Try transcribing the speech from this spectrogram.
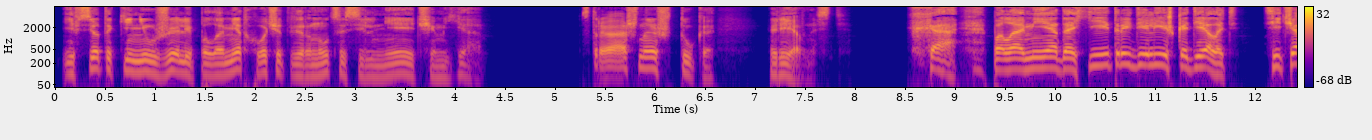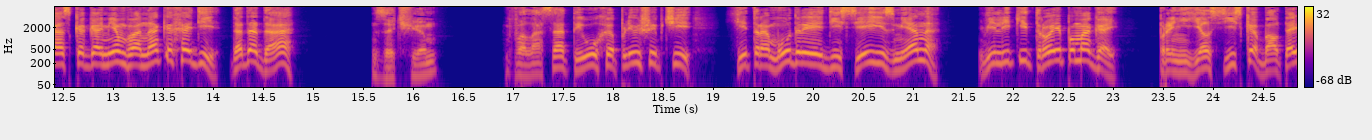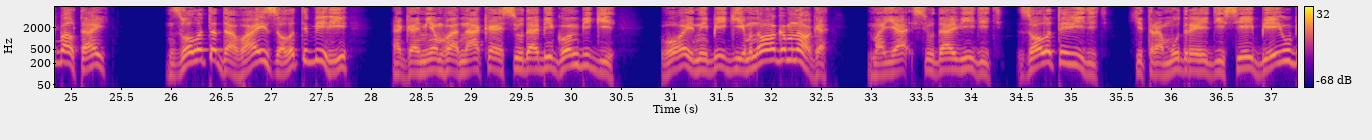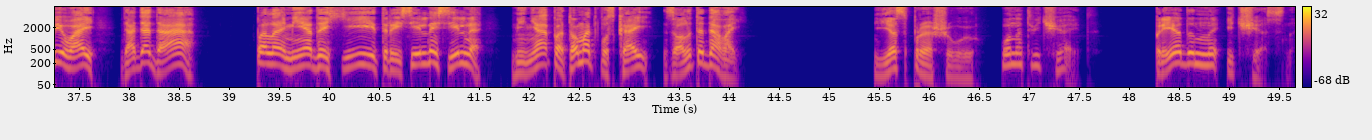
И все-таки неужели Паламет хочет вернуться сильнее, чем я? Страшная штука — ревность. Ха! Паламеда, хитрый делишка делать! Сейчас к Агамем в Анака ходи, да-да-да!» «Зачем?» «Волосатый ухо плюй шепчи, хитромудрая Одиссея измена, великий Трое помогай, про не ел сиська, болтай-болтай, золото давай, золото бери, Агамем в Анака, сюда бегом беги, воины беги, много-много, моя сюда видеть, золото видеть, хитромудрая Одиссей, бей, убивай, да-да-да!» Паламеда хитрый, сильно-сильно, меня потом отпускай, золото давай. Я спрашиваю, он отвечает. Преданно и честно.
